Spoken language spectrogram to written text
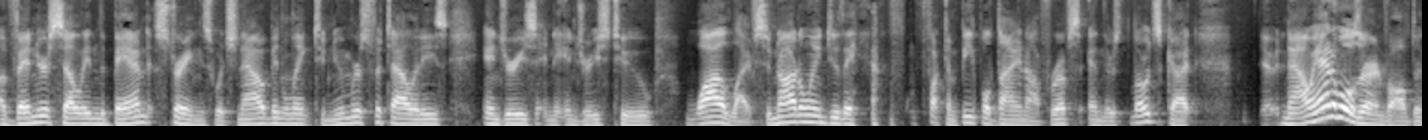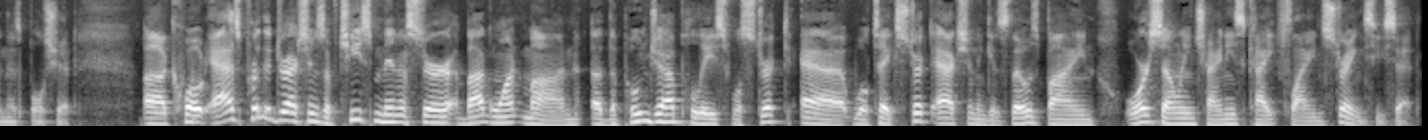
of vendors selling the banned strings, which now have been linked to numerous fatalities, injuries, and injuries to wildlife. So not only do they have fucking people dying off roofs and their throats cut, now animals are involved in this bullshit. Uh, quote, as per the directions of Chief Minister Bhagwant Mann, uh, the Punjab police will strict uh, will take strict action against those buying or selling Chinese kite flying strings, he said.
